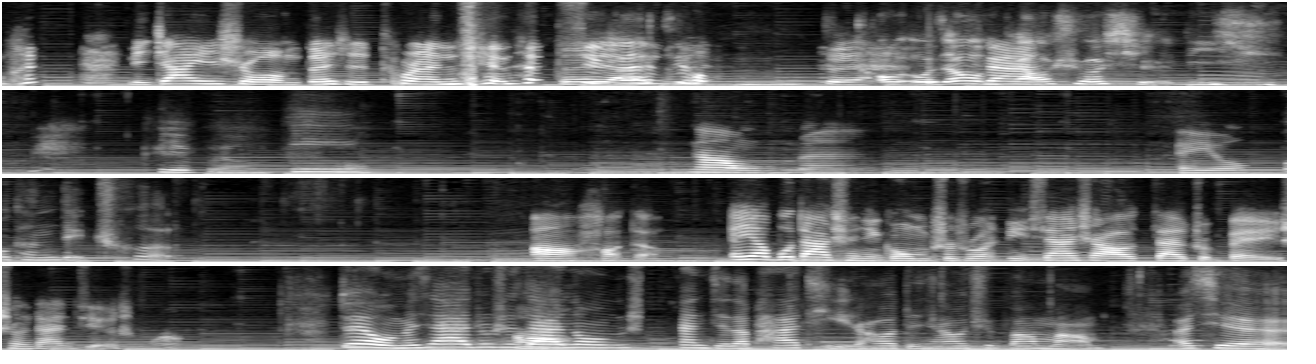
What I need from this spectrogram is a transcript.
你这样一说，我们顿时突然间的 气氛就……对，我我觉得我们不要说学历，可以不要。嗯，那我们，哎呦，我可能得撤了。啊，好的。哎，要不大成，你跟我们说说，你现在是要在准备圣诞节是吗？对，我们现在就是在弄圣诞节的 party，然后等下要去帮忙。而且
